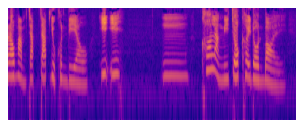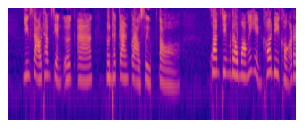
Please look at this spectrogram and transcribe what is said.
เราหม่ำจับจับอยู่คนเดียว อีอีอืม ข้อหลังนี้โจ๊กเคยโดนบ่อยหญิงสาวทำเสียงเอิกอาร์กนนทการกล่าวสืบต่อ ความจริงเรามองให้เห็นข้อดีของอะไร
